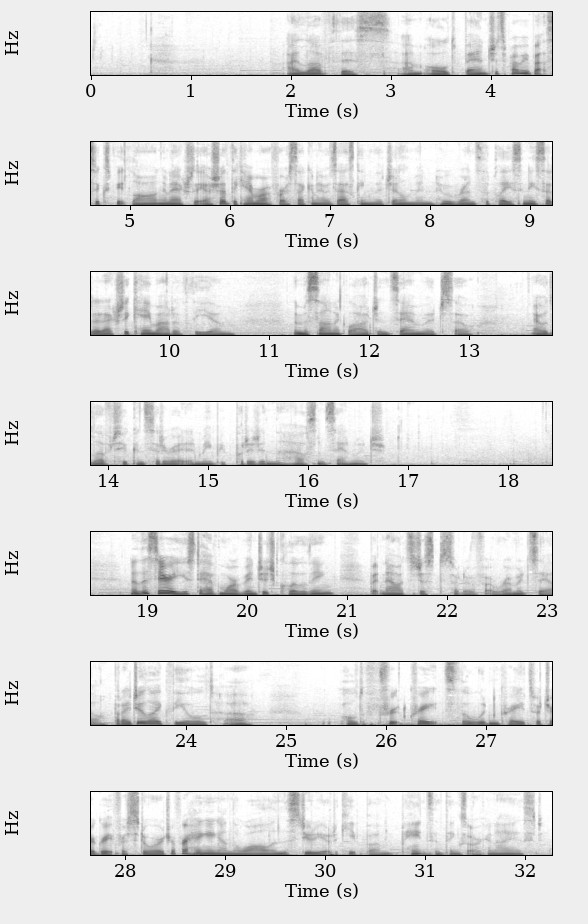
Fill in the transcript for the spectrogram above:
I love this um, old bench. It's probably about six feet long. And actually, I shut the camera off for a second. I was asking the gentleman who runs the place, and he said it actually came out of the um, the Masonic Lodge in Sandwich. So I would love to consider it and maybe put it in the house in Sandwich. Now, this area used to have more vintage clothing, but now it's just sort of a rummage sale. But I do like the old, uh, old fruit crates, the wooden crates, which are great for storage or for hanging on the wall in the studio to keep um, paints and things organized.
